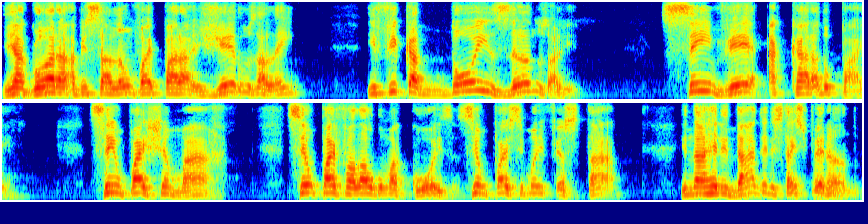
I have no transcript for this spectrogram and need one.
E agora Absalão vai para Jerusalém e fica dois anos ali, sem ver a cara do pai, sem o pai chamar, sem o pai falar alguma coisa, sem o pai se manifestar. E na realidade ele está esperando.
